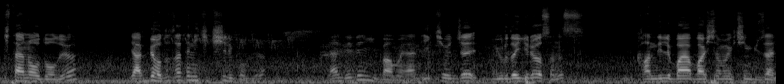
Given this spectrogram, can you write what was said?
2 tane oda oluyor. Yani bir oda zaten 2 kişilik oluyor. Yani dediğim gibi ama yani ilk önce yurda giriyorsanız Kandilli bayağı başlamak için güzel.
